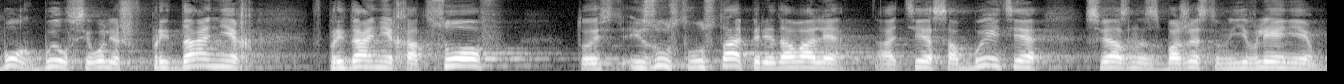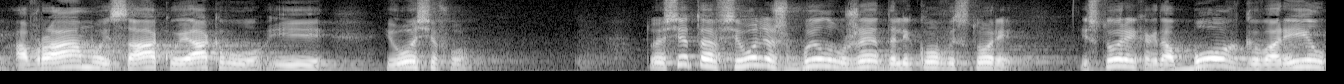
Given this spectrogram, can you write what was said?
Бог был всего лишь в преданиях, в преданиях отцов, то есть из уст в уста передавали а, те события, связанные с божественным явлением Аврааму, Исааку, Иакову и Иосифу. То есть это всего лишь было уже далеко в истории. История, когда Бог говорил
